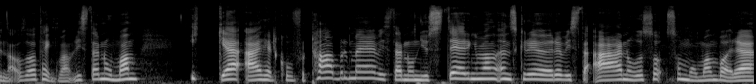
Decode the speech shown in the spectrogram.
unna. Og da tenker man, hvis det er noe man ikke er helt komfortabel med, hvis det er noen justeringer man ønsker å gjøre, hvis det er noe, så, så må man bare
